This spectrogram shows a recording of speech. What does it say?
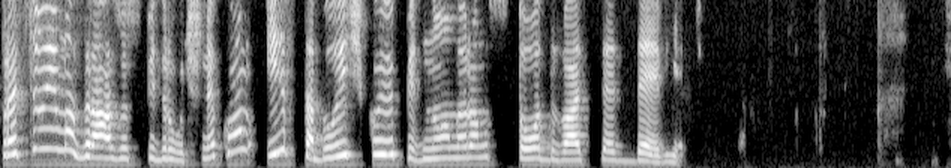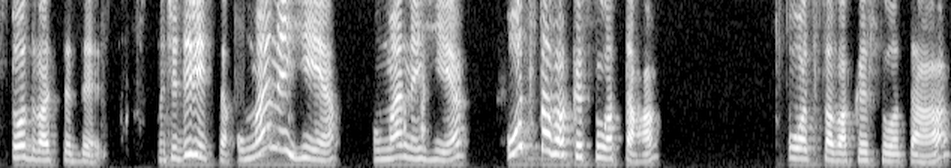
Працюємо зразу з підручником і з табличкою під номером 129. 129. Значить, дивіться, у мене є, у мене є оцтова кислота, оцтова кислота,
